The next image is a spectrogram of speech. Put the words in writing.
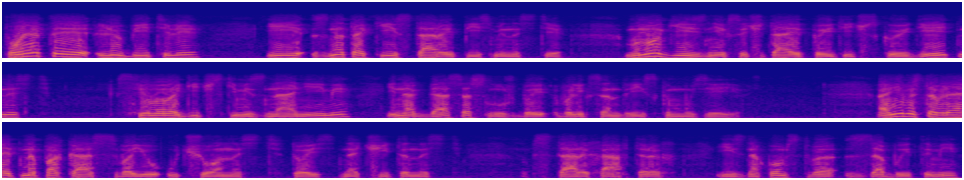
Поэты-любители и знатоки старой письменности, многие из них сочетают поэтическую деятельность с филологическими знаниями, иногда со службой в Александрийском музее. Они выставляют на показ свою ученость, то есть начитанность в старых авторах и знакомство с забытыми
